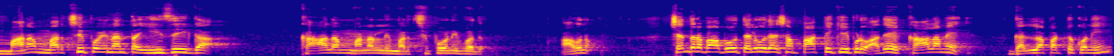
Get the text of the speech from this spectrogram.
మనం మర్చిపోయినంత ఈజీగా కాలం మనల్ని మర్చిపోనివ్వదు. అవును. చంద్రబాబు తెలుగుదేశం పార్టీకి ఇప్పుడు అదే కాలమే గల్ల పట్టుకొని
